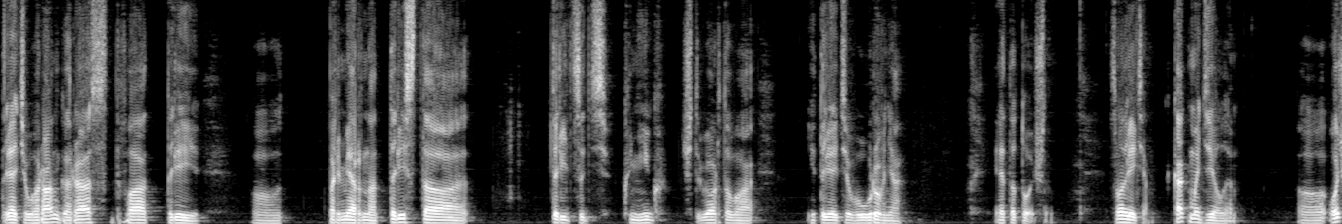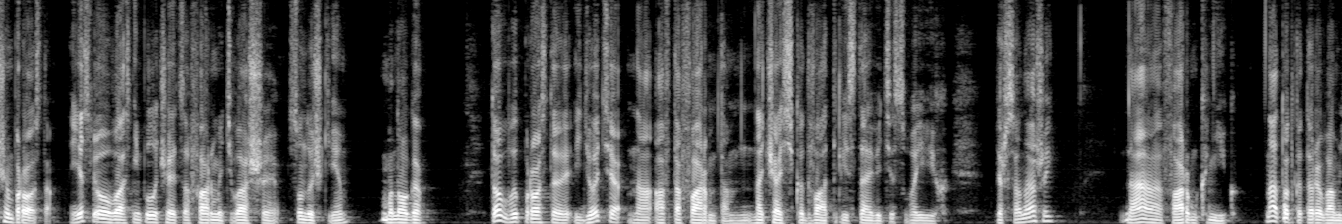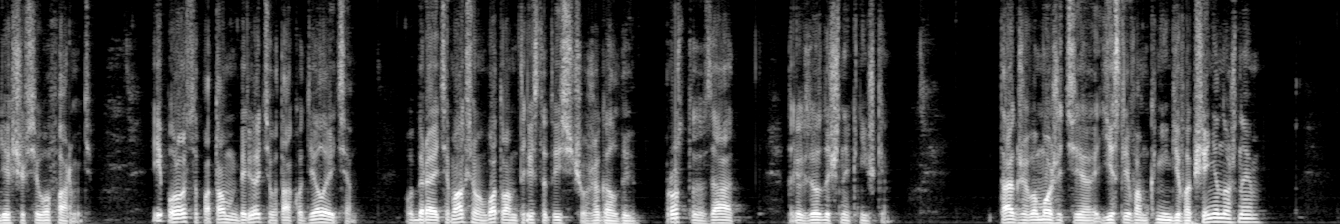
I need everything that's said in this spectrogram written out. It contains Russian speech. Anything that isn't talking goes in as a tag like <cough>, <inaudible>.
третьего ранга, раз, два, три. Примерно 330 книг четвертого и третьего уровня это точно. Смотрите, как мы делаем. Э, очень просто. Если у вас не получается фармить ваши сундучки много, то вы просто идете на автофарм, там на часика 2-3 ставите своих персонажей на фарм книг, на тот, который вам легче всего фармить. И просто потом берете вот так вот делаете, выбираете максимум, вот вам 300 тысяч уже голды. Просто за трехзвездочные книжки. Также вы можете, если вам книги вообще не нужны,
